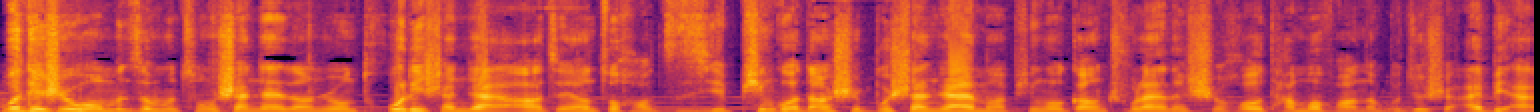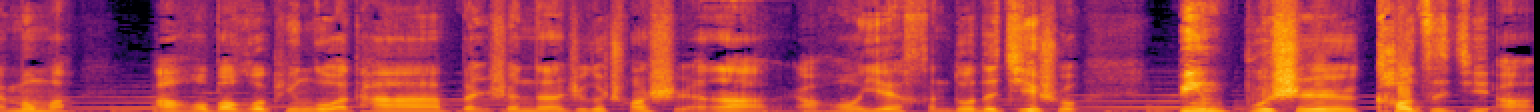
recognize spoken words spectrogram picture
问题是我们怎么从山寨当中脱离山寨啊？怎样做好自己？苹果当时不山寨吗？苹果刚出来的时候，它模仿的不就是 IBM 吗？然后包括苹果它本身的这个创始人啊，然后也很多的技术。并不是靠自己啊，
